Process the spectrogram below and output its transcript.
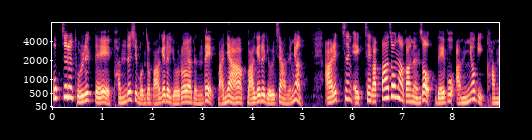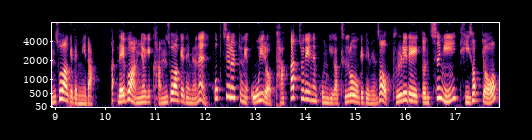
꼭지를 돌릴 때 반드시 먼저 마개를 열어야 되는데 만약 마개를 열지 않으면 아래층 액체가 빠져나가면서 내부 압력이 감소하게 됩니다. 가- 내부 압력이 감소하게 되면은 꼭지를 통해 오히려 바깥쪽에 있는 공기가 들어오게 되면서 분리되어 있던 층이 뒤섞여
